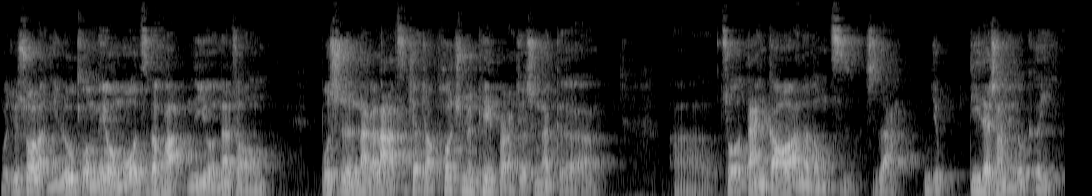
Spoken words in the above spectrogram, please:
我就说了，你如果没有模子的话，你有那种不是那个蜡纸，叫叫 parchment paper，就是那个呃做蛋糕啊那种纸纸啊，你就滴在上面都可以。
